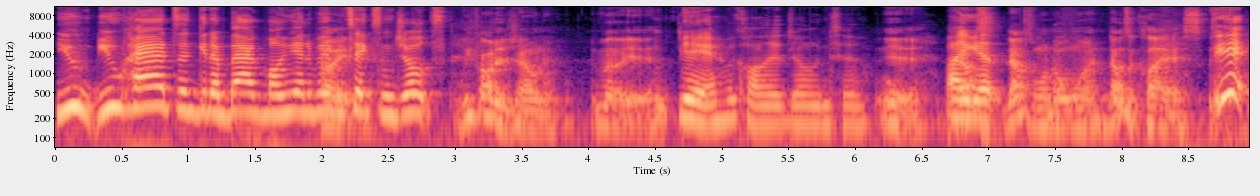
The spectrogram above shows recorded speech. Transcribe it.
you you had to get a backbone. You had to be Oh, able to yeah. take some jokes. We called it Jonah. But yeah, Yeah, we call it Joan too. yeah. Like, that, was, yeah. that was 101. That was a class. Yeah,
